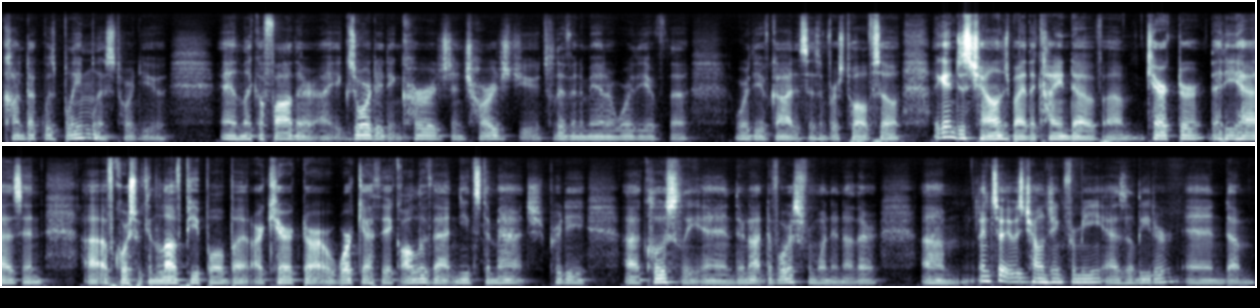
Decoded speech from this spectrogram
conduct was blameless toward you. And like a father, I exhorted, encouraged, and charged you to live in a manner worthy of the worthy of God, it says in verse 12. So, again, just challenged by the kind of um, character that he has. And uh, of course, we can love people, but our character, our work ethic, all of that needs to match pretty uh, closely, and they're not divorced from one another. Um, and so it was challenging for me as a leader and um,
